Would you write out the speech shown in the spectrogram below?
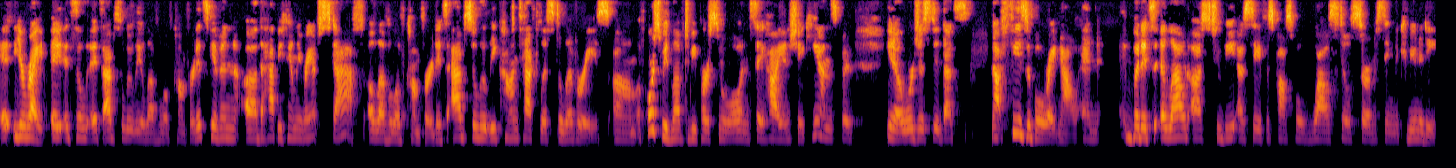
it, you're right. It, it's a, it's absolutely a level of comfort. It's given uh, the Happy Family Ranch staff a level of comfort. It's absolutely contactless deliveries. Um, of course, we'd love to be personal and say hi and shake hands, but you know, we're just that's not feasible right now. And but it's allowed us to be as safe as possible while still servicing the community.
